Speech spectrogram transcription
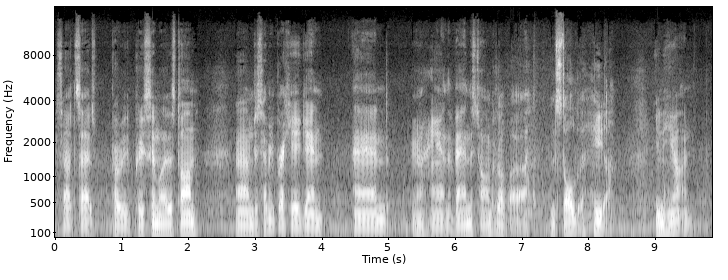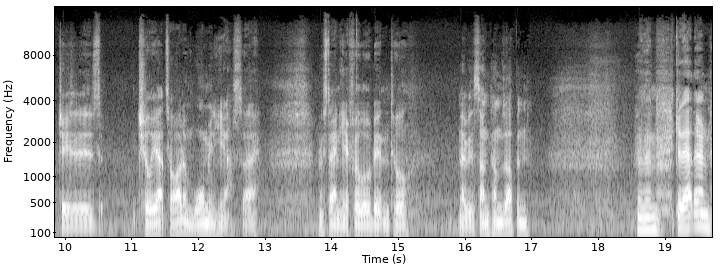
So I'd say it's probably pretty similar this time. Um, just having brekkie again and you know, hang out in the van this time because I've uh, installed a heater in here and geez it is chilly outside and warm in here so I'm gonna stay in here for a little bit until maybe the sun comes up and and then get out there and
